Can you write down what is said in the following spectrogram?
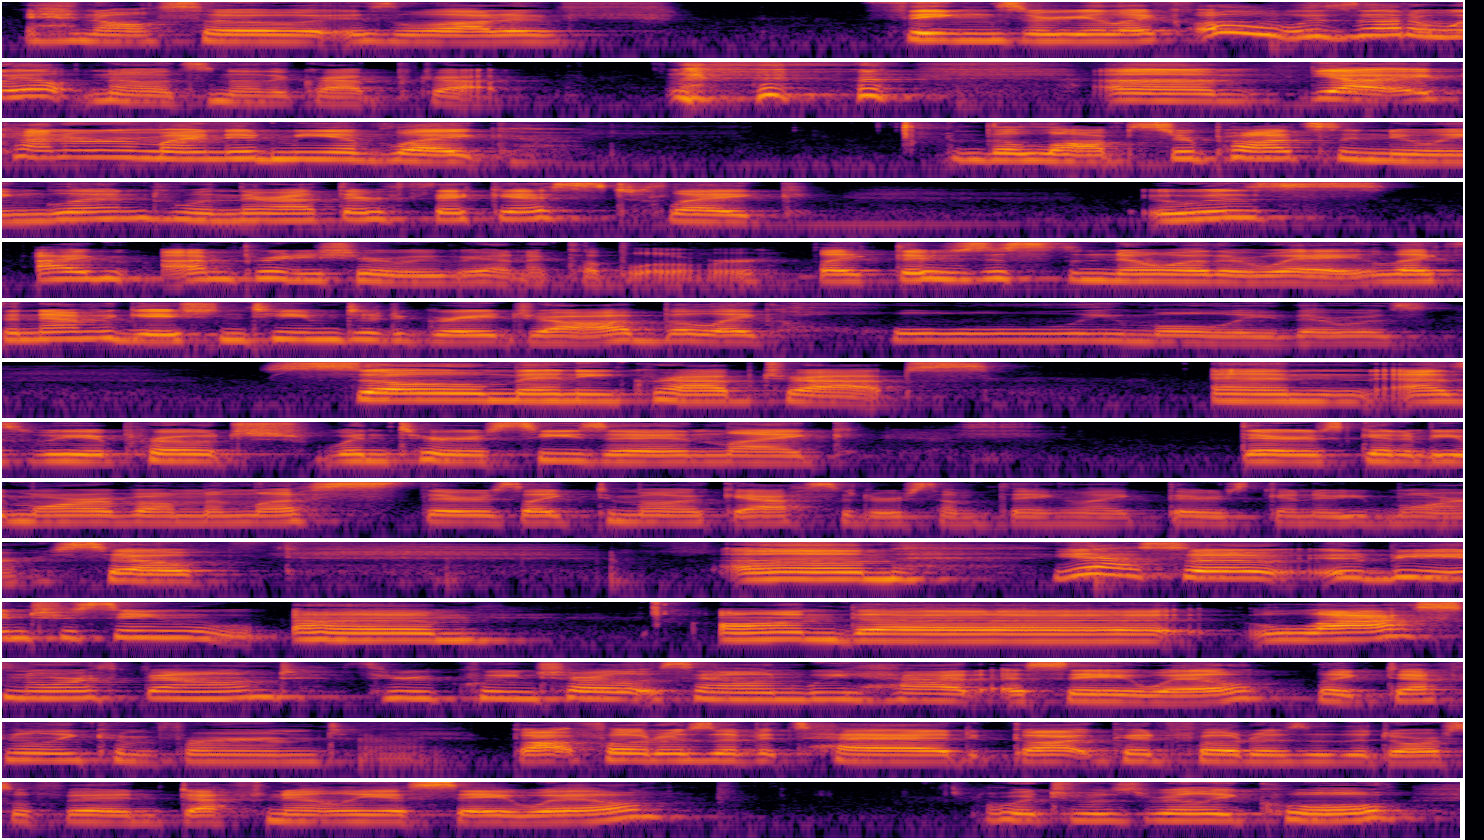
and also is a lot of things where you're like, oh, was that a whale? No, it's another crab trap. um, yeah, it kind of reminded me of like the lobster pots in New England when they're at their thickest. Like, it was. I'm I'm pretty sure we ran a couple over. Like, there's just no other way. Like, the navigation team did a great job, but like, holy moly, there was so many crab traps. And as we approach winter season, like there's going to be more of them unless there's like domoic acid or something like there's going to be more so um yeah so it'd be interesting um on the last northbound through queen charlotte sound we had a sei whale like definitely confirmed got photos of its head got good photos of the dorsal fin definitely a sei whale which was really cool.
